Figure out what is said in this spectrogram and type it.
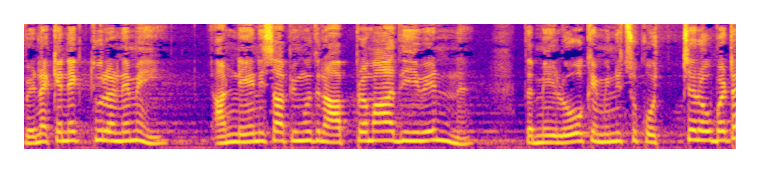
වෙන කෙනෙක් තුළ නෙමෙයි. අන්න ඒ නිසා පින්වතුන අප්‍රමාදී වෙන්න. ද මේ ලෝක මිනිස්සු කොච්චර ඔබට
